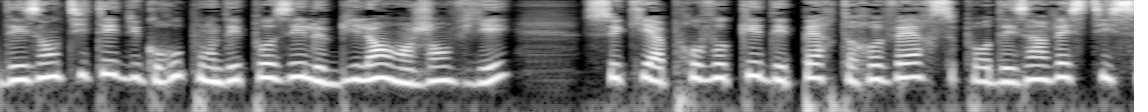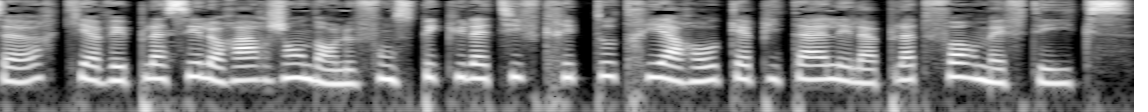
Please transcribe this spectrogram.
Des entités du groupe ont déposé le bilan en janvier, ce qui a provoqué des pertes reverses pour des investisseurs qui avaient placé leur argent dans le fonds spéculatif Crypto Triaro Capital et la plateforme FTX.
